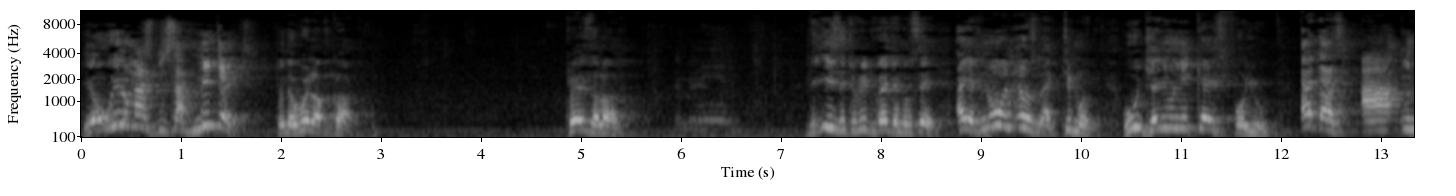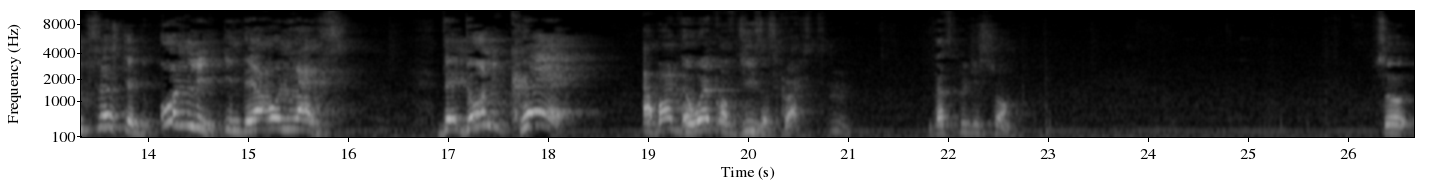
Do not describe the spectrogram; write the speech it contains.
Your will must be submitted to the will of God. Praise the Lord. The easy to read version will say, I have no one else like Timothy who genuinely cares for you. Others are interested only in their own lives. They don't care about the work of Jesus Christ. That's pretty strong. So,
